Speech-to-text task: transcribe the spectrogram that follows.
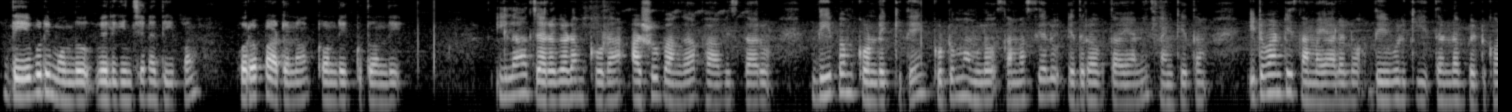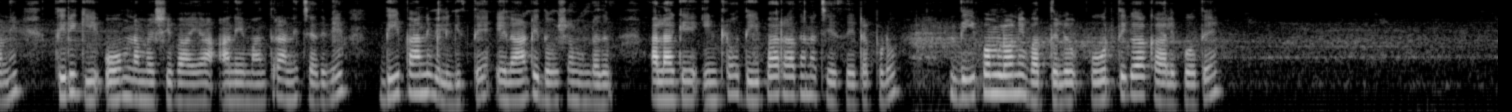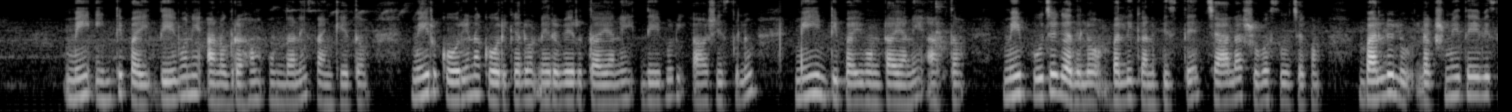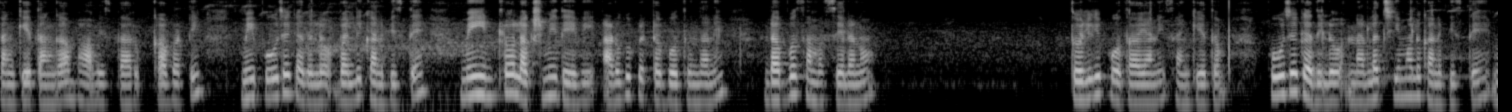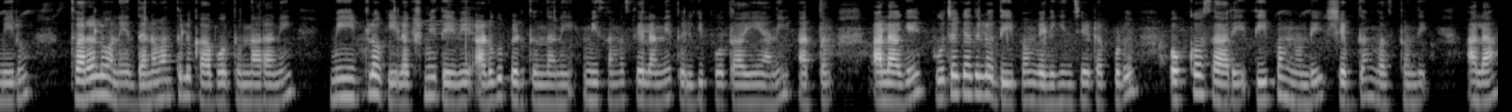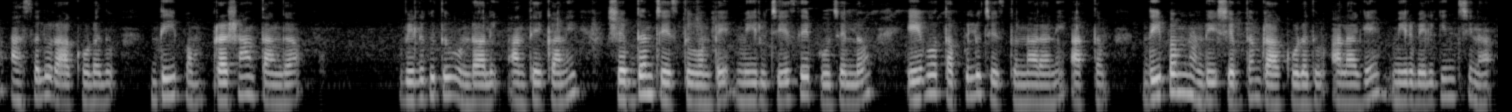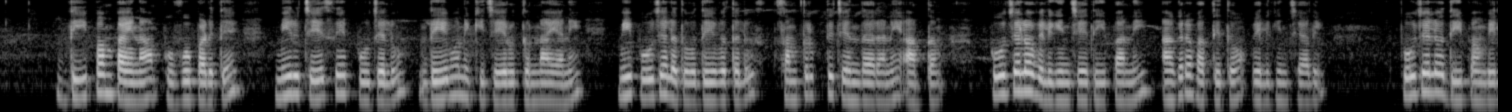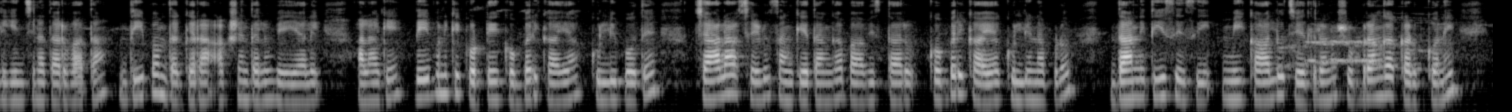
దేవుడి ముందు వెలిగించిన దీపం పొరపాటున కొండెక్కుతుంది. ఇలా జరగడం కూడా అశుభంగా భావిస్తారు. దీపం కొండెక్కితే కుటుంబంలో సమస్యలు ఎదురవుతాయని సంకేతం. ఇటువంటి సమయాలలో దేవుడికి దండం పెట్టుకొని తిరిగి ఓం నమ శివాయ అనే మంత్రాన్ని చదివి దీపాన్ని వెలిగిస్తే ఎలాంటి దోషం ఉండదు. అలాగే ఇంట్లో దీపారాధన చేసేటప్పుడు దీపంలోని వత్తులు పూర్తిగా కాలిపోతే మీ ఇంటిపై దేవుని అనుగ్రహం ఉందని సంకేతం. మీరు కోరిన కోరికలు నెరవేరుతాయని దేవుడి ఆశీస్సులు మీ ఇంటిపై ఉంటాయని అర్థం. మీ పూజ గదిలో బల్లి కనిపిస్తే చాలా శుభ సూచకం. బల్లులు లక్ష్మీదేవి సంకేతంగా భావిస్తారు. కాబట్టి మీ పూజ గదిలో బల్లి కనిపిస్తే మీ ఇంట్లో లక్ష్మీదేవి అడుగు పెట్టబోతుందని డబ్బు సమస్యలను తొలగిపోతాయని సంకేతం. పూజ గదిలో నల్ల చీమలు కనిపిస్తే మీరు త్వరలోనే ధనవంతులు కాబోతున్నారని మీ ఇంట్లోకి లక్ష్మీదేవి అడుగు పెడుతుందని మీ సమస్యలన్నీ తొలగిపోతాయి అని అర్థం. అలాగే పూజ గదిలో దీపం వెలిగించేటప్పుడు ఒక్కోసారి దీపం నుండి శబ్దం వస్తుంది. అలా అస్సలు రాకూడదు. దీపం ప్రశాంతంగా వెలుగుతూ ఉండాలి. అంతేకాని శబ్దం చేస్తూ ఉంటే మీరు చేసే పూజల్లో ఏవో తప్పులు చేస్తున్నారని అర్థం. దీపం నుండి శబ్దం రాకూడదు. అలాగే మీరు వెలిగించిన దీపం పైన పువ్వు పడితే మీరు చేసే పూజలు దేవునికి చేరుతున్నాయని మీ పూజలతో దేవతలు సంతృప్తి చెందారని అర్థం. పూజలో వెలిగించే దీపాన్ని అగరవత్తితో వెలిగించాలి. పూజలో దీపం వెలిగించిన తర్వాత దీపం దగ్గర అక్షంతలు వేయాలి. అలాగే దేవునికి కొట్టే కొబ్బరికాయ కుళ్ళిపోతే చాలా చెడు సంకేతంగా భావిస్తారు. కొబ్బరికాయ కుళ్ళినప్పుడు దాన్ని తీసేసి మీ కాళ్ళు చేతులను శుభ్రంగా కడుక్కొని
